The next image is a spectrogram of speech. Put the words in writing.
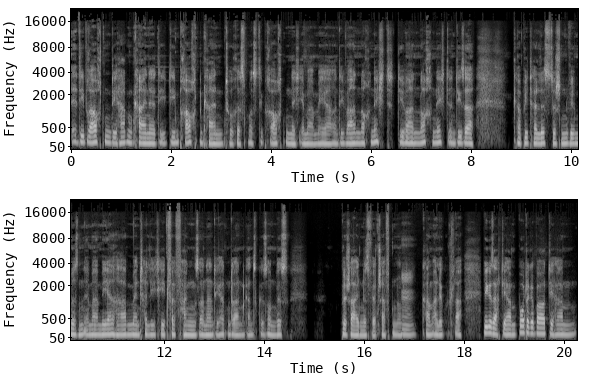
Äh, die brauchten, die haben keine, die, die brauchten keinen Tourismus, die brauchten nicht immer mehr und die waren noch nicht, die waren noch nicht in dieser kapitalistischen, wir müssen immer mehr haben, Mentalität verfangen, sondern die hatten da ein ganz gesundes bescheidenes Wirtschaften und mhm. kamen alle gut klar. Wie gesagt, die haben Boote gebaut, die haben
